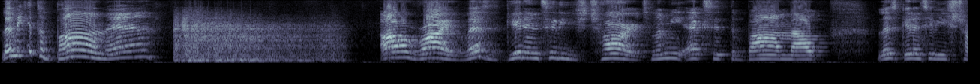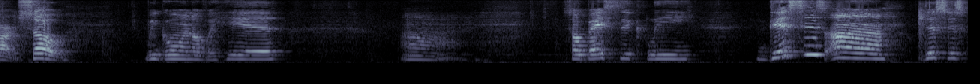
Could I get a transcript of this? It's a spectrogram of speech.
let me get the bomb, man. All right, let's get into these charts. Let me exit the bomb out. Let's get into these charts. So, we going over here. Um, so basically, this is um, this is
